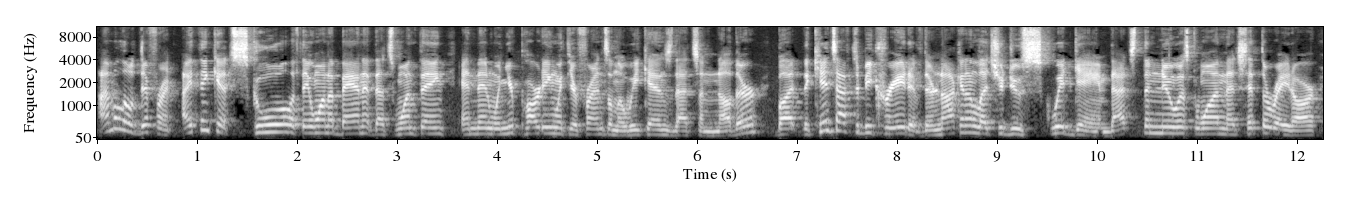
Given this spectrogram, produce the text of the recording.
I'm a little different. I think at school, if they want to ban it, that's one thing. And then when you're partying with your friends on the weekends, that's another. But the kids have to be creative. They're not going to let you do Squid Game. That's the newest one that's hit the radar.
